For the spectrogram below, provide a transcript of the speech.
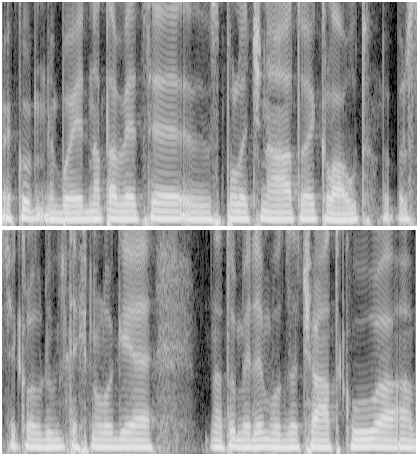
jako, nebo jedna ta věc je eh, společná, a to je cloud. To prostě cloudové technologie, na tom jedem od začátku a, a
